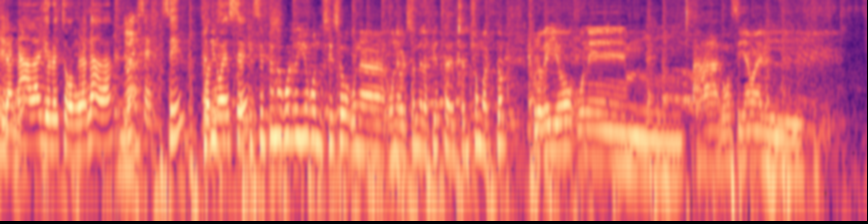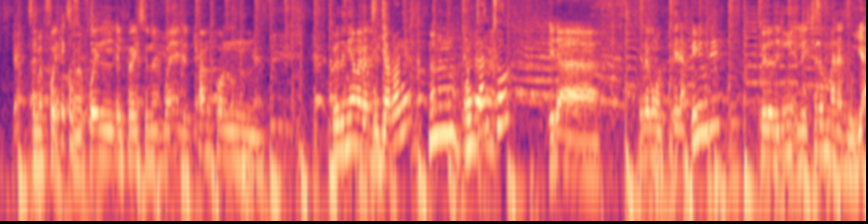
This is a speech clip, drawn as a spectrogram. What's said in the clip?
granada, yo lo he hecho con granada. ¿Ya? Nueces. ¿Sí? ¿Sabes Con que- nueces. que siempre me acuerdo yo cuando se hizo una, una versión de la fiesta del chancho muerto, probé yo un... em, ah, ¿cómo se llama el...? Se me fue, ¿Qué se me fue el, el tradicional, bueno, el pan con... Pero tenía maracuyá. chicharrones? No, no, no. no, ¿Un era- chancho? Era, era como, era pebre, pero tenía, le echaron maracuyá.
